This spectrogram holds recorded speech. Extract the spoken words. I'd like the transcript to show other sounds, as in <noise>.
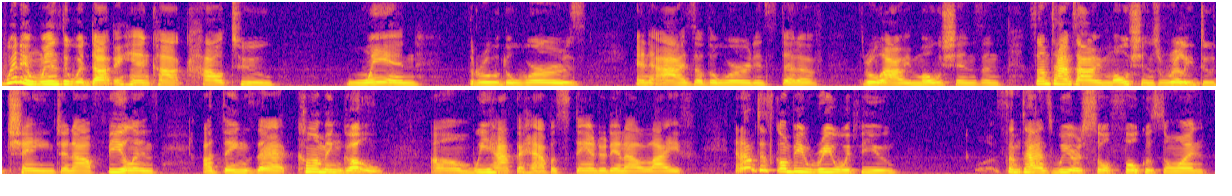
Winning Wednesday with Dr. Hancock, how to win through the words and the eyes of the word instead of through our emotions. And sometimes our emotions really do change, and our feelings are things that come and go. Um, we have to have a standard in our life. And I'm just going to be real with you. Sometimes we are so focused on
